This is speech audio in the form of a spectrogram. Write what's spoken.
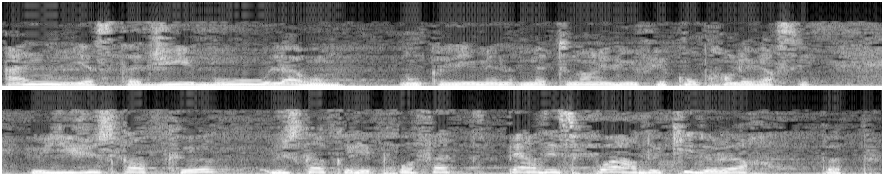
an yastajibu lahum. Donc maintenant, il lui fait comprendre le verset. Il lui dit jusqu'à que, que les prophètes perdent espoir de qui? De leur peuple.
